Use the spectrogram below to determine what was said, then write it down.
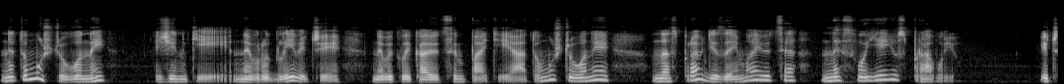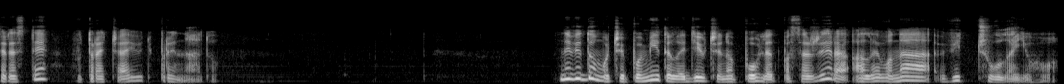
Не тому, що вони, жінки, невродливі чи не викликають симпатії, а тому, що вони насправді займаються не своєю справою і через те втрачають принаду. Невідомо, чи помітила дівчина погляд пасажира, але вона відчула його,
